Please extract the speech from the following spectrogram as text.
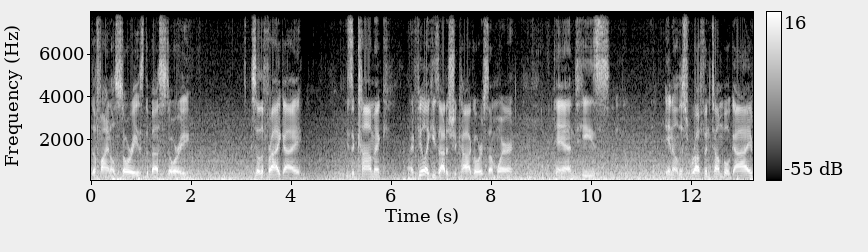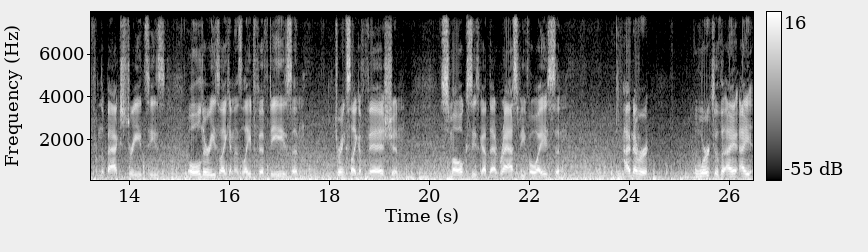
the final story is the best story. So the Fry guy, he's a comic. I feel like he's out of Chicago or somewhere, and he's you know, this rough and tumble guy from the back streets. He's older, he's like in his late 50s and drinks like a fish and smokes. He's got that raspy voice. And I've never worked with, I, I,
